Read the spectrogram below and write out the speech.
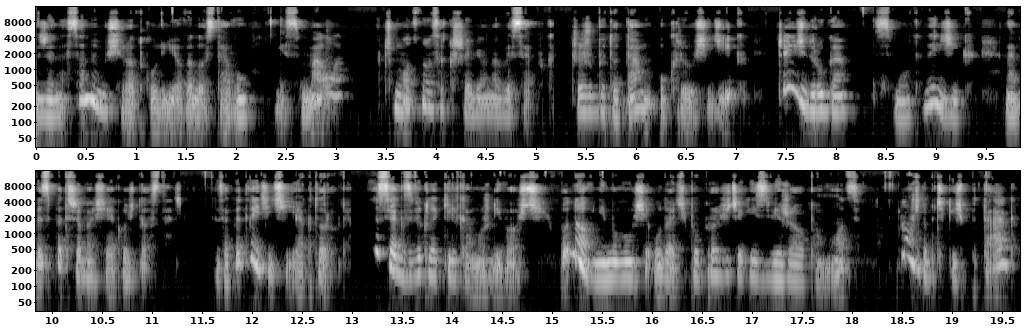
że na samym środku liliowego stawu jest mała, acz mocno zakrzewiona wysepka. Czyżby to tam ukrył się dzik? Część druga, smutny dzik. Na wyspę trzeba się jakoś dostać. Zapytaj dzieci, jak to robią. Jest jak zwykle kilka możliwości. Ponownie mogą się udać i poprosić jakieś zwierzę o pomoc. Może to być jakiś ptak,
